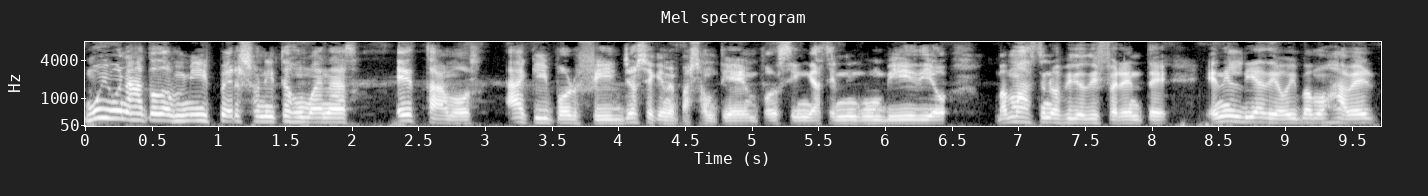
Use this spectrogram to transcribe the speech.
Muy buenas a todos mis personitas humanas, estamos aquí por fin, yo sé que me pasa un tiempo sin hacer ningún vídeo, vamos a hacer unos vídeos diferentes, en el día de hoy vamos a ver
